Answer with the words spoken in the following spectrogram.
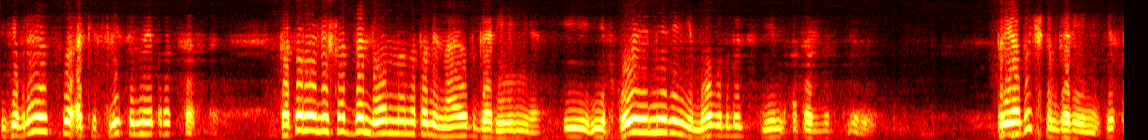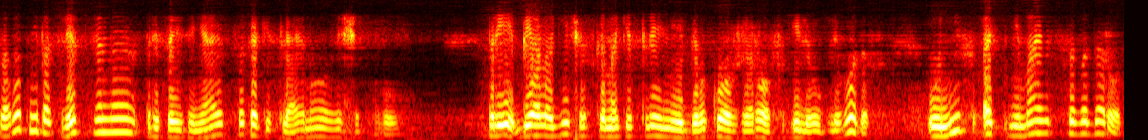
являются окислительные процессы, которые лишь отдаленно напоминают горение и ни в коей мере не могут быть с ним отождествлены. При обычном горении кислород непосредственно присоединяется к окисляемому веществу. При биологическом окислении белков, жиров или углеводов у них отнимается водород,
